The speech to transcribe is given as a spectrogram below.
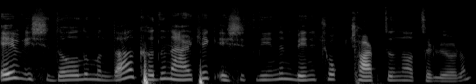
ev işi dağılımında kadın erkek eşitliğinin beni çok çarptığını hatırlıyorum.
